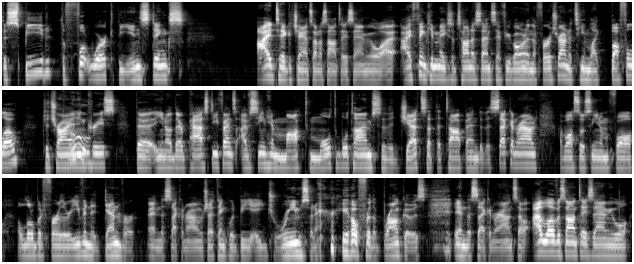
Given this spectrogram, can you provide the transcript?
the speed, the footwork, the instincts. I'd take a chance on Asante Samuel. I, I think it makes a ton of sense if you're going in the first round, a team like Buffalo to try and Ooh. increase the you know their pass defense. I've seen him mocked multiple times to the Jets at the top end of the second round. I've also seen him fall a little bit further, even to Denver in the second round, which I think would be a dream scenario for the Broncos in the second round. So I love Asante Samuel,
